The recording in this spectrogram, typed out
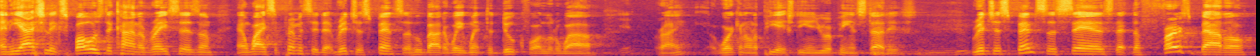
And he actually exposed the kind of racism and white supremacy that Richard Spencer, who, by the way, went to Duke for a little while, yeah. right, working on a PhD in European studies. Mm-hmm. Richard Spencer says that the first battle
